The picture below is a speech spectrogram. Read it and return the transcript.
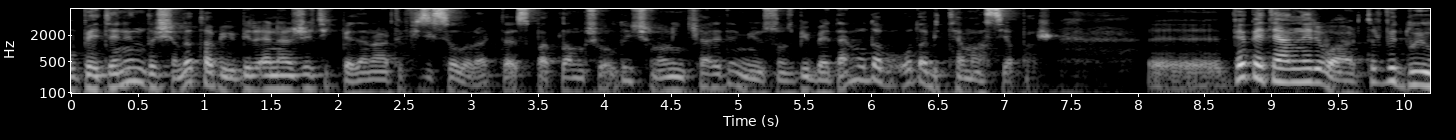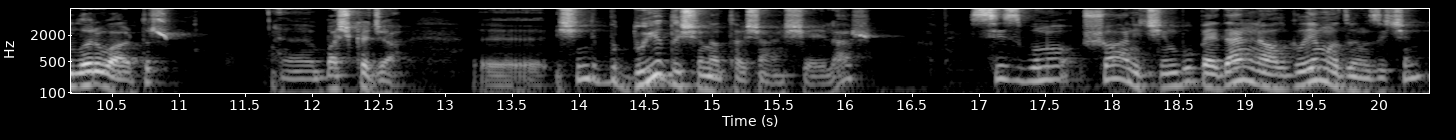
Bu bedenin dışında tabii bir enerjetik beden artık fiziksel olarak da ispatlanmış olduğu için onu inkar edemiyorsunuz. Bir beden o da o da bir temas yapar. Ee, ve bedenleri vardır ve duyuları vardır. Ee, başkaca. Ee, şimdi bu duyu dışına taşan şeyler siz bunu şu an için bu bedenle algılayamadığınız için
